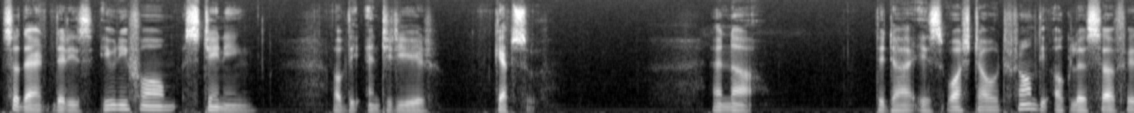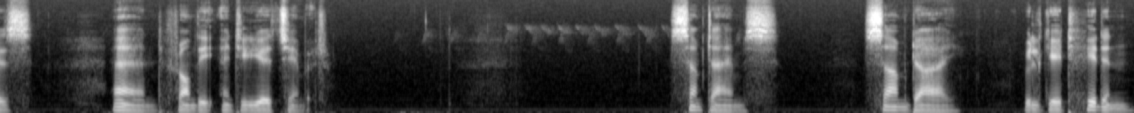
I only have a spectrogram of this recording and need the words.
so that there is uniform staining of the anterior capsule. And now the dye is washed out from the ocular surface and from the anterior chamber. Sometimes some dye will get hidden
